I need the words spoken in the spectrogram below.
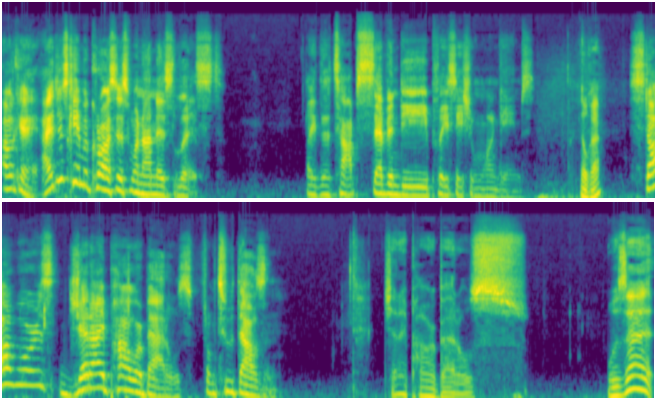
Okay, I just came across this one on this list. Like the top 70 PlayStation 1 games. Okay. Star Wars Jedi Power Battles from 2000. Jedi Power Battles. Was that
